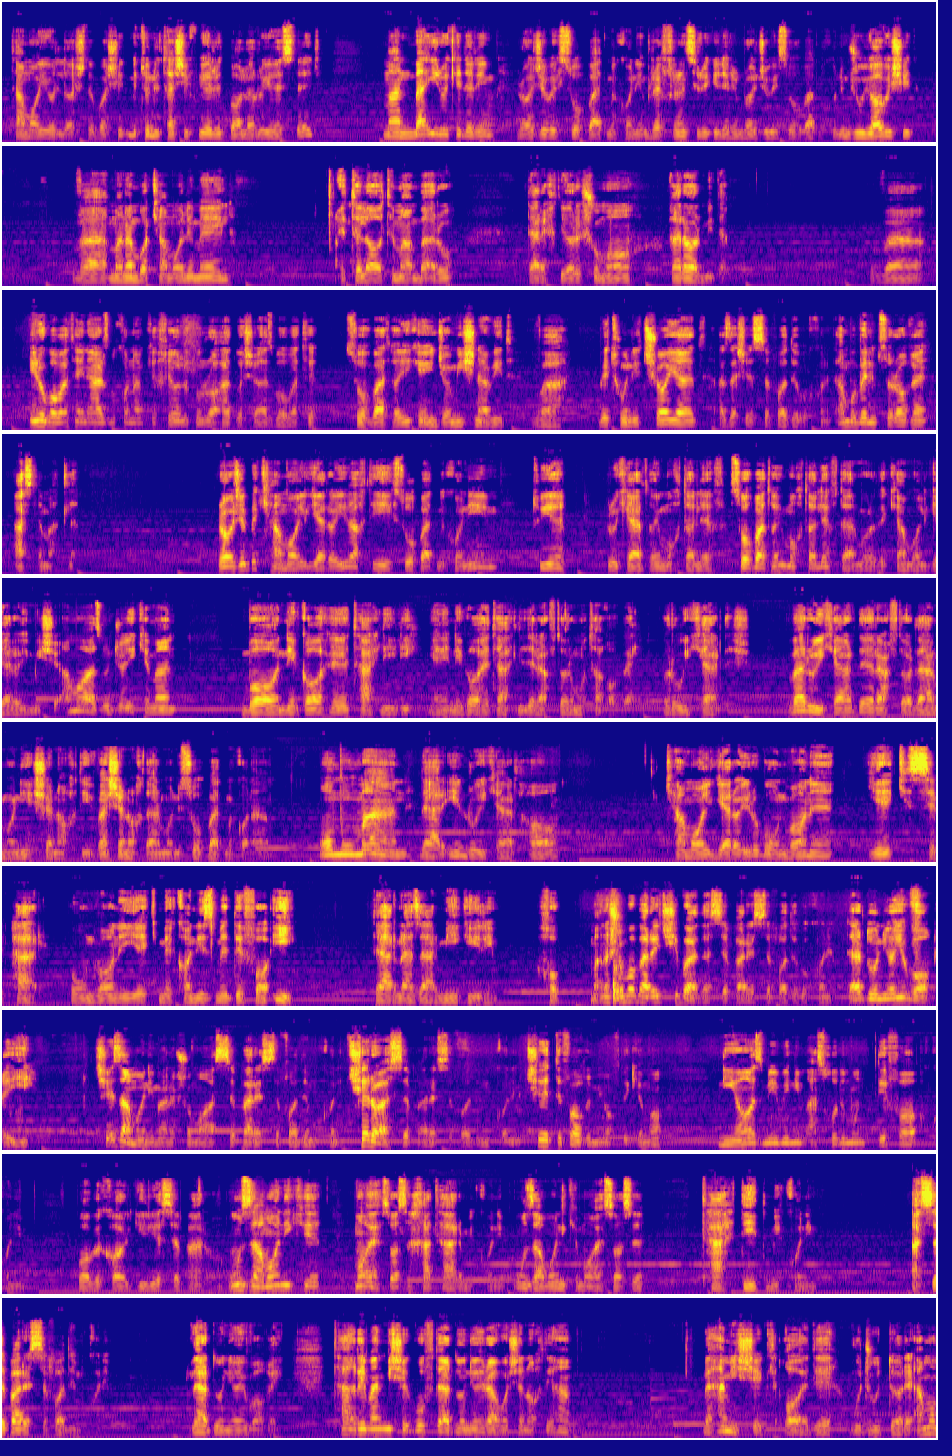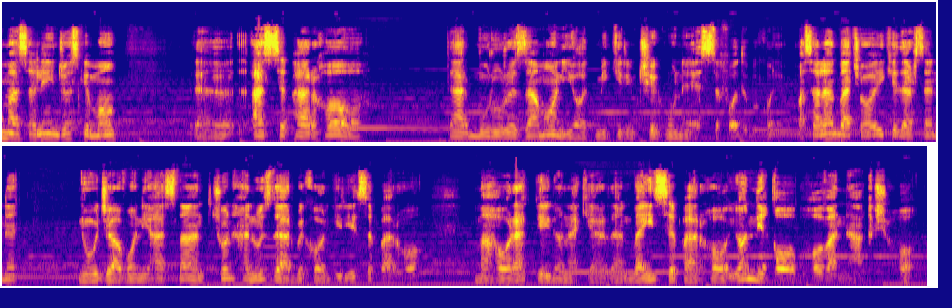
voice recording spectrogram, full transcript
تمایل داشته باشید می‌تونید تشریف بیارید بالا روی stage. منبعی رو که داریم راجبش صحبت می‌کنیم reference ی رو که داریم راجبش صحبت می‌کنیم جویا بشید. و منم با کمال میل اطلاعات منبع رو در اختیار شما قرار میدم. و این رو بابت این عرض می‌کنم که خیالتون راحت باشه از بابت صحبت هایی که اینجا میشنوید و بتونید شاید ازش استفاده بکنید. اما بریم سراغ اصل مطلب. راجع به کمالگرایی وقتی صحبت می‌کنیم توی رویکردهای مختلف صحبت های مختلف در مورد کمالگرایی میشه. اما از اونجایی که من با نگاه تحلیلی یعنی نگاه تحلیل رفتار متقابل روی کردش. و روی کرده رفتار درمانی شناختی و شناخت درمانی صحبت می‌کنم. عموما در این روی کردها کمالگرایی رو به عنوان یک سپر به عنوان یک مکانیزم دفاعی در نظر می‌گیریم. خب من و شما برای چی باید از سپر استفاده بکنیم؟ در دنیای واقعی. چه زمانی من و شما از سپر استفاده می‌کنیم؟ چرا از سپر استفاده می‌کنیم؟ چه اتفاقی میفته که ما نیاز می‌بینیم از خودمون دفاع کنیم با به کارگیری سپرها؟ اون زمانی که ما احساس خطر می‌کنیم اون زمانی که ما احساس تهدید می‌کنیم از سپر استفاده می‌کنیم. در دنیای واقعی. تقریبا میشه گفت در دنیای روانشناختی هم به همین شکل قاعده وجود داره. اما مسئله اینجاست که ما از سپرها در مرور زمان یاد می‌گیریم چگونه استفاده بکنیم. مثلا بچه هایی که در سن نوجوانی هستند چون هنوز در بکارگیری سپرها مهارت پیدا نکردن و این سپرها یا نقابها و نقشها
